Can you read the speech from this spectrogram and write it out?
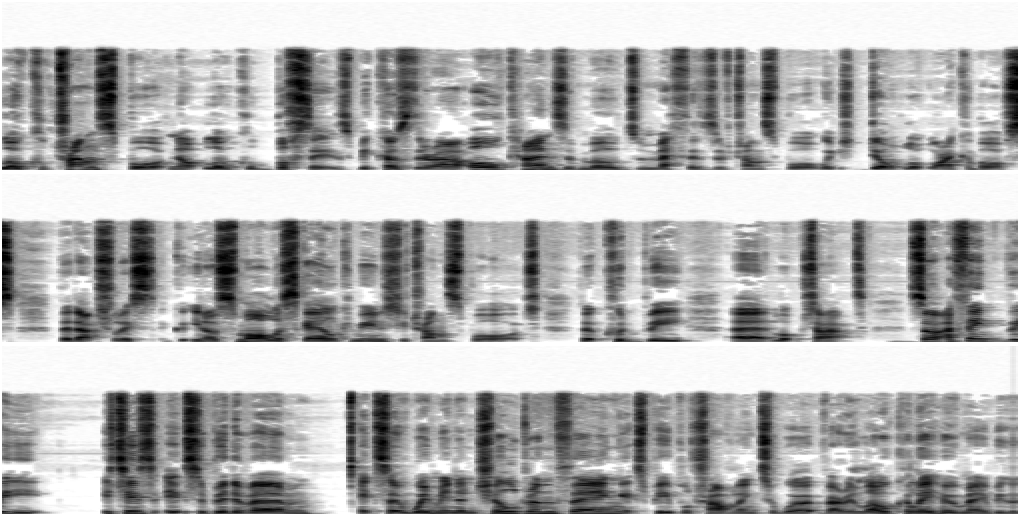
local transport, not local buses, because there are all kinds of modes and methods of transport which don't look like a bus, that actually, you know, smaller scale community transport that could be uh, looked at. So I think the, it is, it's a bit of a, um, it's a women and children thing. It's people traveling to work very locally who may be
